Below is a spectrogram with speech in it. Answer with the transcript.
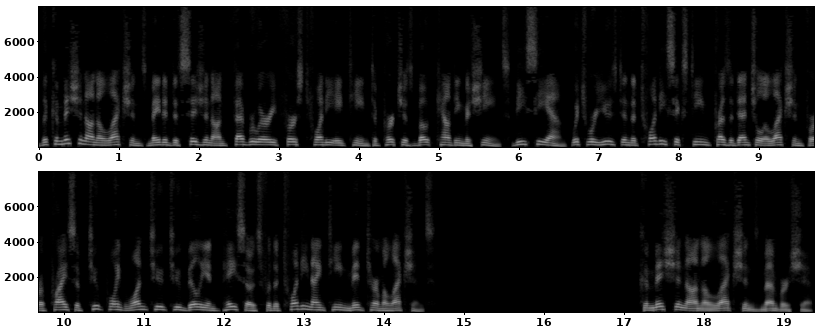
The Commission on Elections made a decision on February 1, 2018 to purchase vote counting machines VCM, which were used in the 2016 presidential election for a price of 2.122 billion pesos for the 2019 midterm elections. Commission on Elections membership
